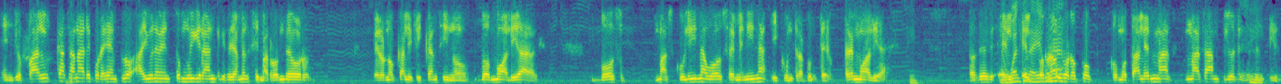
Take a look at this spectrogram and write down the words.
En Yopal Casanare, por ejemplo, hay un evento muy grande que se llama el Cimarrón de Oro, pero no califican sino dos modalidades, voz masculina, voz femenina y contrapunteo, tres modalidades. Sí. Entonces, el, torneo de Oropo como tal es más, más amplio en ese sentido.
